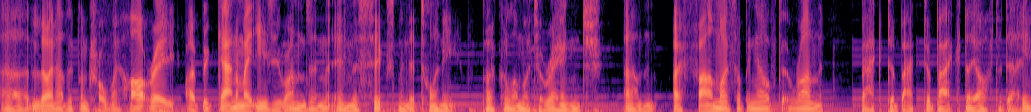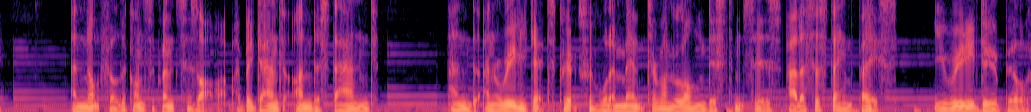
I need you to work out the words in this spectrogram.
uh, learn how to control my heart rate. I began my easy runs in, in the 6 minute 20 per kilometer range. Um, I found myself being able to run back to back to back day after day and not feel the consequences. I, began to understand and, and really get to grips with what it meant to run long distances at a sustained pace you really do build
